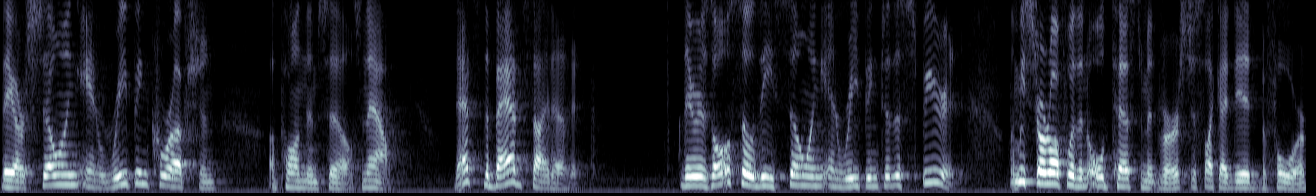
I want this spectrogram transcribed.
They are sowing and reaping corruption upon themselves. Now, that's the bad side of it. There is also the sowing and reaping to the Spirit. Let me start off with an Old Testament verse, just like I did before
